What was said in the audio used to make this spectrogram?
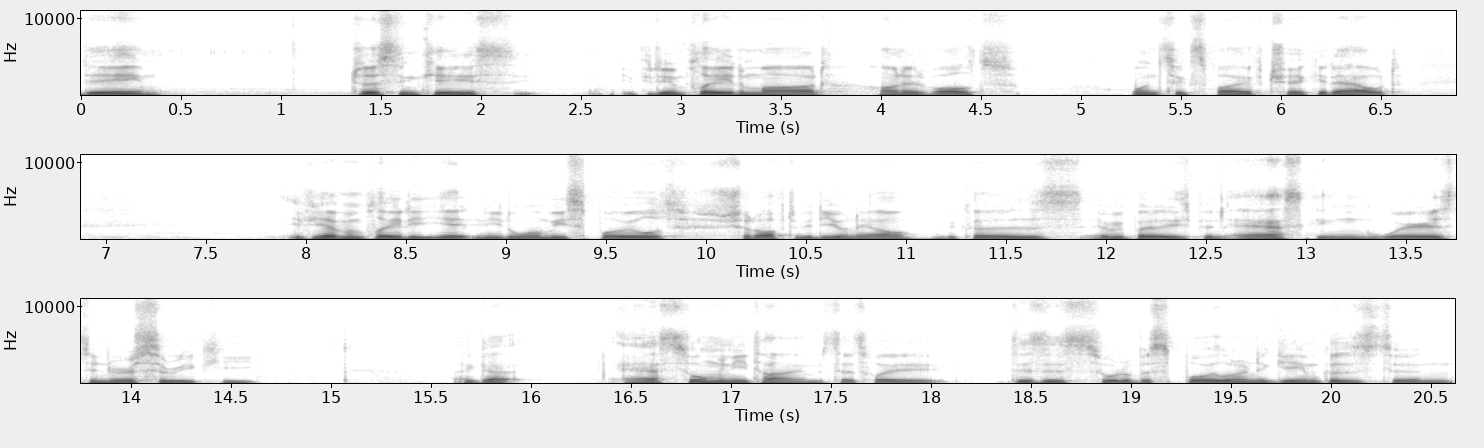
today, just in case, if you didn't play the mod Haunted Vault 165, check it out. If you haven't played it yet and you don't want to be spoiled, shut off the video now because everybody's been asking where is the nursery key. I got asked so many times. That's why this is sort of a spoiler in the game because it's in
